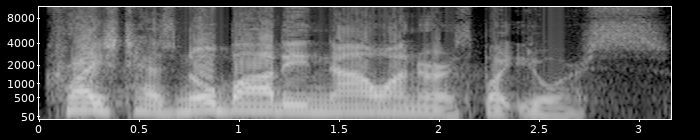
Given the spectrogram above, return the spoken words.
Christ has no body now on earth but yours.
